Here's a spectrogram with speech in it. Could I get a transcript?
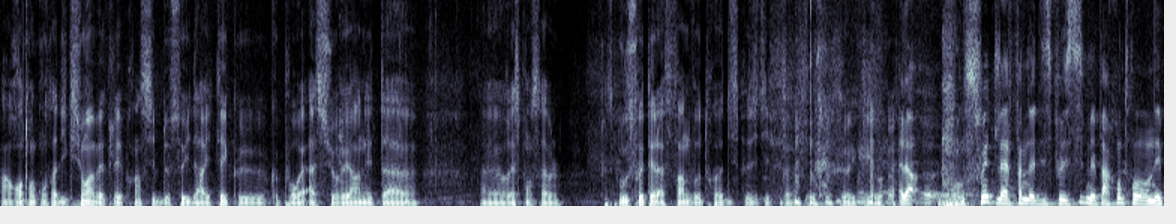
rentre en contradiction avec les principes de solidarité que, pourrait assurer un État responsable? Est-ce que vous souhaitez la fin de votre dispositif Alors, on souhaite la fin de notre dispositif, mais par contre, on est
